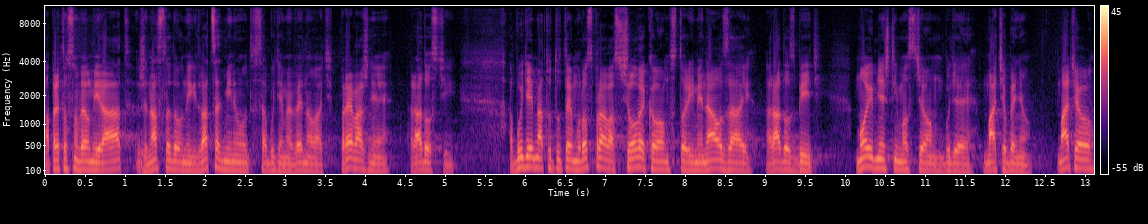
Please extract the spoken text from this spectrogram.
A preto som veľmi rád, že nasledovných 20 minút sa budeme venovať prevažne radosti. A budem na túto tému rozprávať s človekom, s ktorým je naozaj radosť byť. Mojím dnešným hostom bude Maťo Beňo. Maťo,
